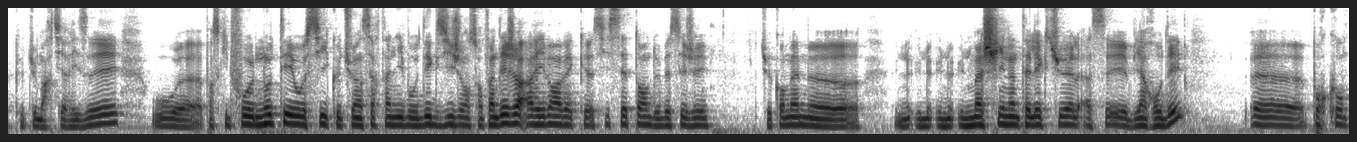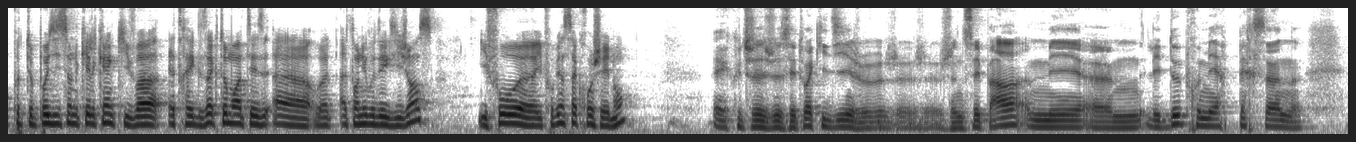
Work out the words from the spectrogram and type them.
que tu martyrisais, ou parce qu'il faut noter aussi que tu as un certain niveau d'exigence. Enfin déjà arrivant avec 6-7 ans de BCG, tu es quand même une, machine intellectuelle assez bien rodée. pour qu'on te positionne quelqu'un qui va être exactement à, ton niveau d'exigence, il faut, il faut bien s'accrocher, non? Écoute, c'est toi qui dis, je, je, ne sais pas, mais les deux premières personnes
